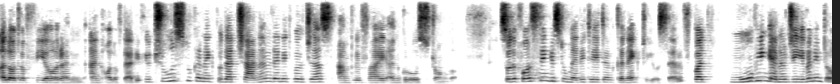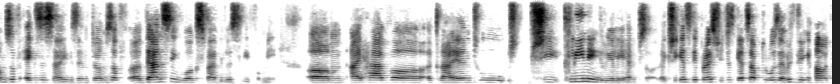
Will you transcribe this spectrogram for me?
a lot of fear and and all of that. If you choose to connect to that channel, then it will just amplify and grow stronger. So the first thing is to meditate and connect to yourself, but moving energy, even in terms of exercise, in terms of uh, dancing, works fabulously for me um, I have a, a, client who she cleaning really helps her. Like she gets depressed, she just gets up, throws everything out,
